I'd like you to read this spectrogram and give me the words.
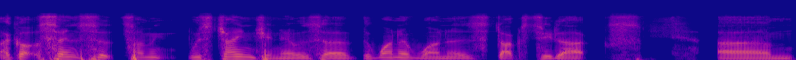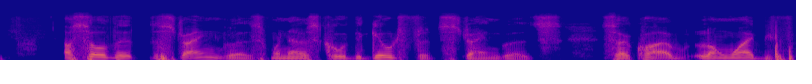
I got a sense that something was changing. There was uh, the 101ers, Ducks Deluxe. Um, I saw the the Stranglers when they was called the Guildford Stranglers. So quite a long way before,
